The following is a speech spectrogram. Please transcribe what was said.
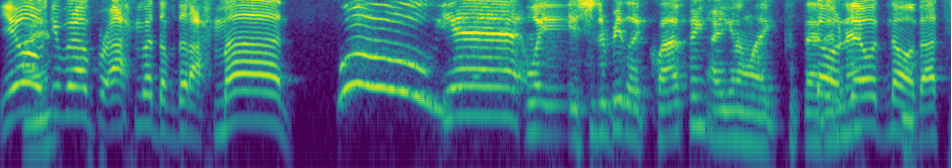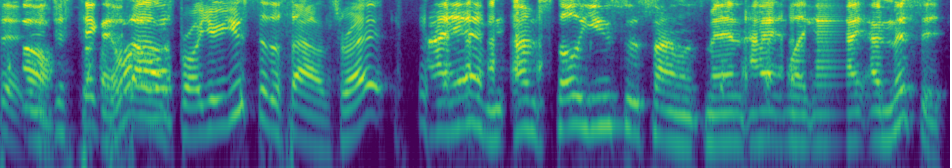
Yo, Right. give it up for Ahmed Abdelrahman. Woo! Yeah. Wait, should it be like clapping? Are you gonna like put that No, in there? no, no, that's it. Oh, you just take okay. the Well, silence, bro. You're used to the silence, right? I am. I'm so used to silence, man. I like. I, I miss it.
